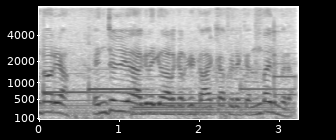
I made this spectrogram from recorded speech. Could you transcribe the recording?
എന്താ പറയുക എൻജോയ് ചെയ്യാൻ ആഗ്രഹിക്കുന്ന ആൾക്കാർക്ക് കായ് കാഫിയിലേക്ക് എന്തായാലും വരാം.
